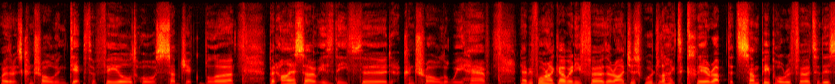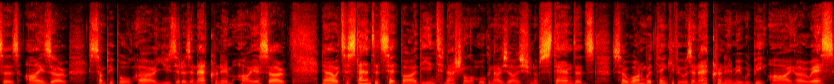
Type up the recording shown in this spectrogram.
whether it's controlling depth of field or subject blur. But ISO is the third control that we have. Now before I go any further I just would like to clear up that some people refer to this as ISO. Some people uh, use it as an acronym, ISO. Now, it's a standard set by the International Organization of Standards, so one would think if it was an acronym, it would be iOS.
